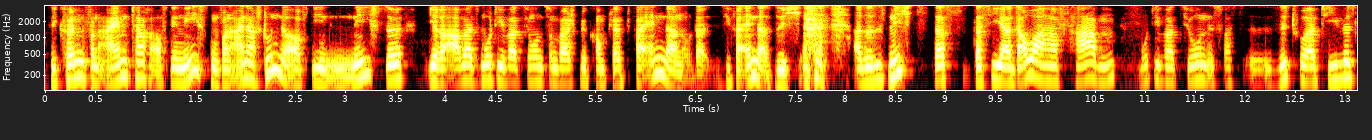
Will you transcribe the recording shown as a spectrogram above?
Sie können von einem Tag auf den nächsten, von einer Stunde auf die nächste Ihre Arbeitsmotivation zum Beispiel komplett verändern oder sie verändert sich. Also es ist nichts, das, das Sie ja dauerhaft haben. Motivation ist was äh, Situatives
